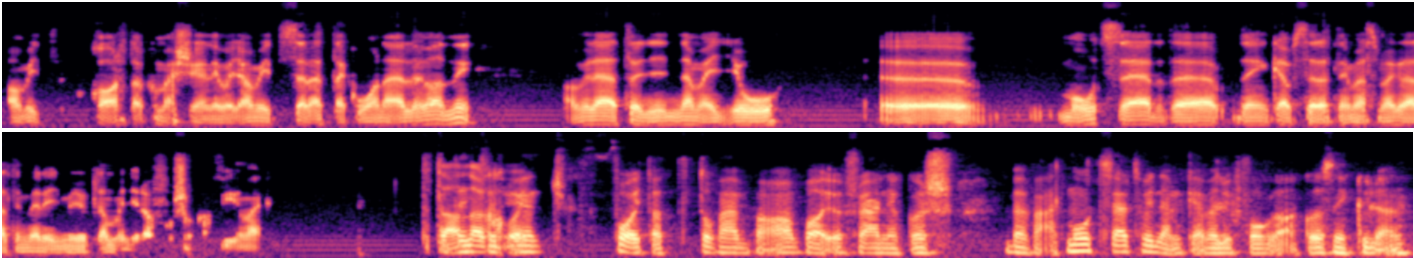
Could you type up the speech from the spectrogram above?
amit akartak mesélni, vagy amit szerettek volna előadni, ami lehet, hogy nem egy jó ö, módszer, de, de inkább szeretném ezt meglátni, mert így mondjuk nem annyira fosok a filmek. Tehát Hát annak, hogy csak folytat tovább a bajos árnyakos bevált módszert, hogy nem kell velük foglalkozni külön.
